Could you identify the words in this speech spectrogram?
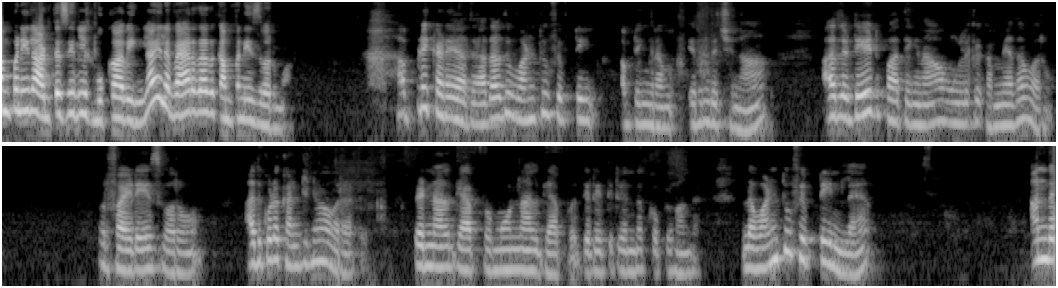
கம்பெனில அடுத்த சீரியலுக்கு புக் ஆவீங்களா? இல்ல வேற ஏதாவது கம்பெனிஸ் வருமா? அப்படி கிடையாது. அதாவது ஒன் டு ஃபிஃப்டீன் அப்படிங்கிற இருந்துச்சுன்னா அதில் டேட் பார்த்தீங்கன்னா உங்களுக்கு கம்மியாக தான் வரும். ஒரு ஃபைவ் டேஸ் வரும். அது கூட கண்டினியூவாக வராது. ரெண்டு நாள் கேப்பு மூணு நாள் கேப்பு திடீர் திடீர்னு தான் கூப்பிடுவாங்க. இந்த ஒன் டு ஃபிஃப்டீனில் அந்த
